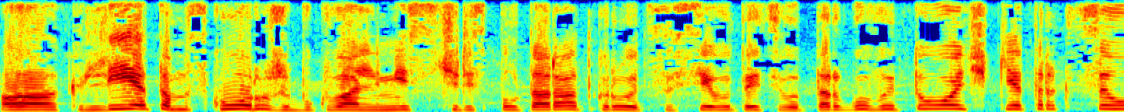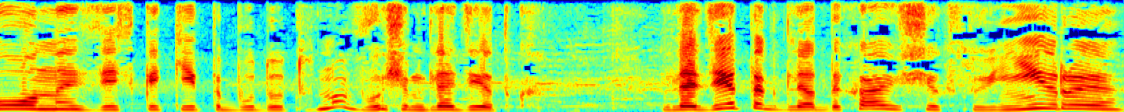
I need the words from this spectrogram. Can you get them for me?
А, к летом, скоро уже буквально месяц через полтора откроются все вот эти вот торговые точки, аттракционы. Здесь какие-то будут, ну, в общем, для деток. Для деток, для отдыхающих, сувениры,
